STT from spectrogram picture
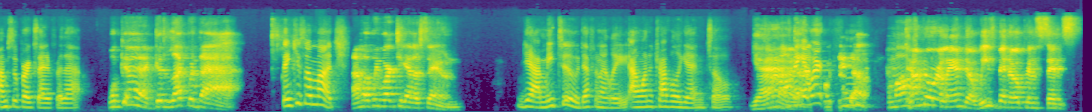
I'm super excited for that. Well, good. Good luck with that. Thank you so much. I hope we work together soon. Yeah, me too. Definitely. I want to travel again. So Yeah. I'll make it work. Orlando. Come on. Come to Orlando. We've been open since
